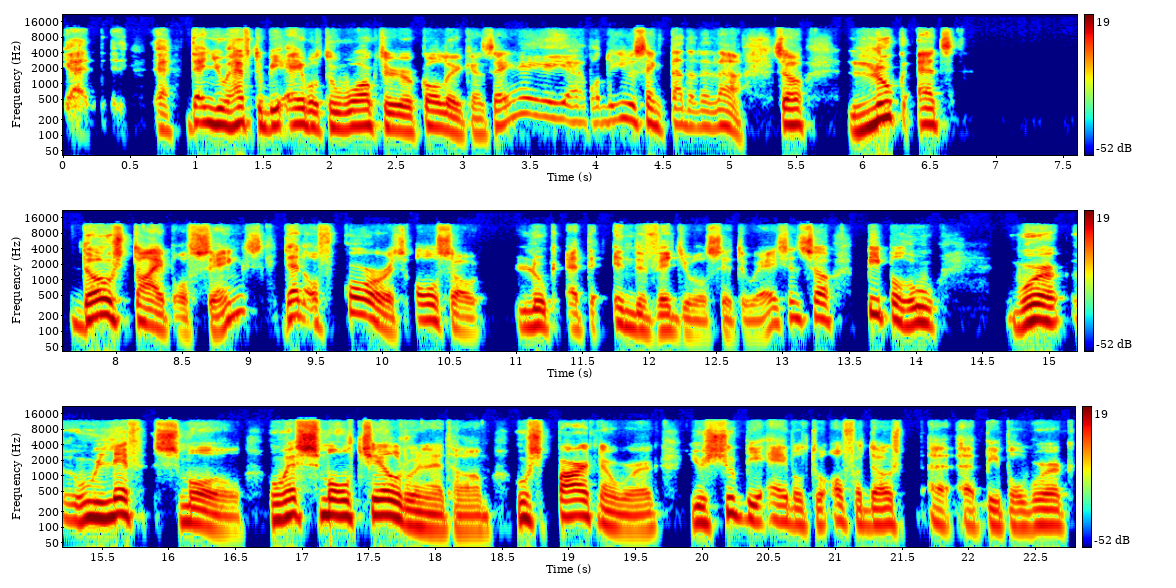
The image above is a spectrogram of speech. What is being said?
Yeah eh, then you have to be able to walk to your colleague and say hey yeah what do you think? Da, da, da, da. so look at those type of things. Then of course also look at the individual situation. So people who work who live small, who have small children at home, whose partner work, you should be able to offer those uh, uh, people work,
